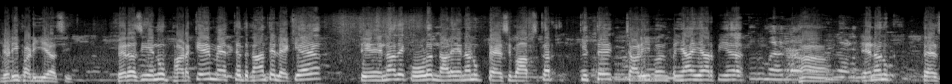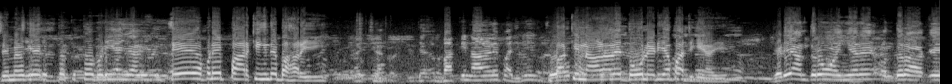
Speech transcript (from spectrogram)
ਜਿਹੜੀ ਫੜੀ ਆ ਅਸੀਂ। ਫਿਰ ਅਸੀਂ ਇਹਨੂੰ ਫੜ ਕੇ ਮੈਂ ਇੱਥੇ ਦੁਕਾਨ ਤੇ ਲੈ ਕੇ ਆਇਆ। ਤੇ ਇਹਨਾਂ ਦੇ ਕੋਲ ਨਾਲੇ ਇਹਨਾਂ ਨੂੰ ਪੈਸੇ ਵਾਪਸ ਕਰ ਕੀਤੇ 40 50 ਹਜ਼ਾਰ ਰੁਪਇਆ ਹਾਂ ਇਹਨਾਂ ਨੂੰ ਪੈਸੇ ਮਿਲ ਗਏ। ਕਿੱਥੋਂ ਬੜੀਆਂ ਜਾ ਗਈ ਇਹ ਆਪਣੇ ਪਾਰਕਿੰਗ ਦੇ ਬਾਹਰ ਹੀ। ਜੀ ਅੱਛਾ ਤੇ ਬਾਕੀ ਨਾਲ ਵਾਲੇ ਭੱਜ ਗਏ? ਬਾਕੀ ਨਾਲ ਵਾਲੇ ਦੋ ਲੇਡੀਆਂ ਭੱਜ ਗਈਆਂ ਜੀ। ਜਿਹੜੇ ਅੰਦਰੋਂ ਆਈਆਂ ਨੇ ਅੰਦਰ ਆ ਕੇ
